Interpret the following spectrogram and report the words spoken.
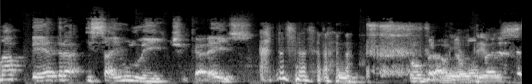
na pedra e saiu leite, cara, é isso. Tô bravo, Meu vontade Deus. é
